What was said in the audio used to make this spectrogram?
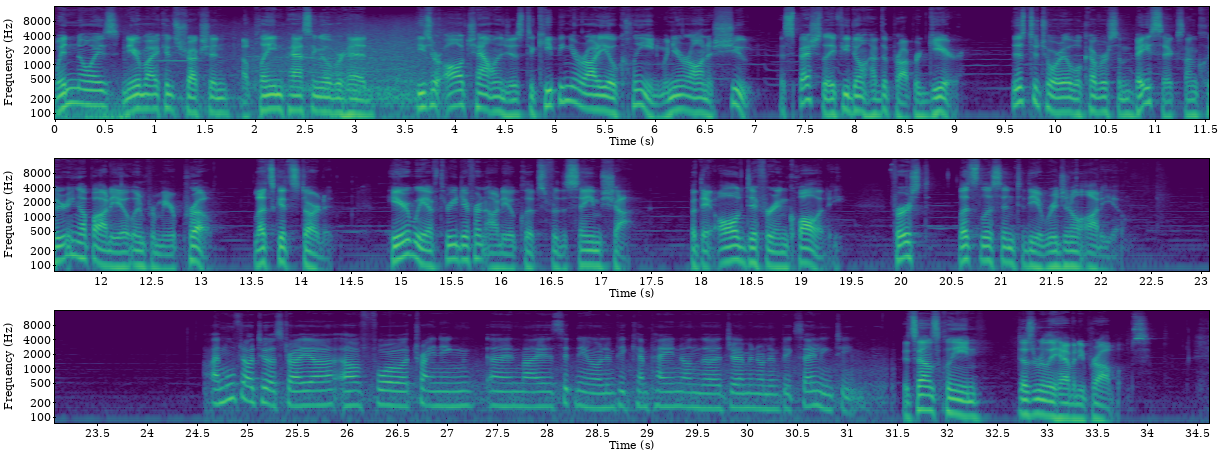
Wind noise, nearby construction, a plane passing overhead, these are all challenges to keeping your audio clean when you're on a shoot, especially if you don't have the proper gear. This tutorial will cover some basics on clearing up audio in Premiere Pro. Let's get started. Here we have three different audio clips for the same shot, but they all differ in quality. First, let's listen to the original audio. I moved out to Australia uh, for training in my Sydney Olympic campaign on the German Olympic sailing team. It sounds clean, doesn't really have any problems.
